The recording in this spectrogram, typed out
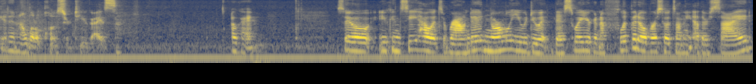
get in a little closer to you guys. Okay. So you can see how it's rounded. Normally you would do it this way. You're gonna flip it over so it's on the other side.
